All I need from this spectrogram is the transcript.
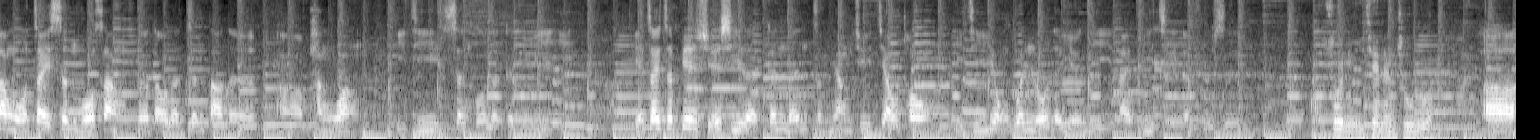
让我在生活上得到了更大的啊、盼望，以及生活的更有意义。也在这边学习了跟人怎么样去交通，以及用温柔的言语来彼此的扶持。说你以前很粗鲁啊。啊、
